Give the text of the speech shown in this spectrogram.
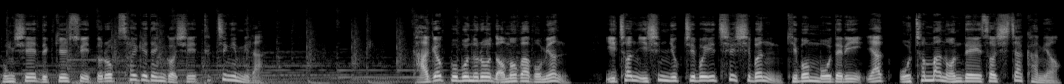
동시에 느낄 수 있도록 설계된 것이 특징입니다. 가격 부분으로 넘어가 보면 2026 GV70은 기본 모델이 약 5천만 원대에서 시작하며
